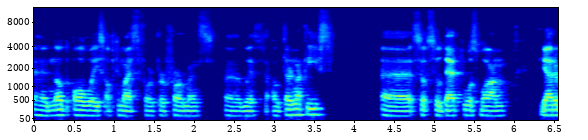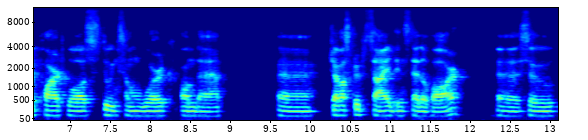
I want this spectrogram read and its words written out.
uh, not always optimized for performance uh, with alternatives. Uh, so, so that was one. The other part was doing some work on the JavaScript side instead of R. so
